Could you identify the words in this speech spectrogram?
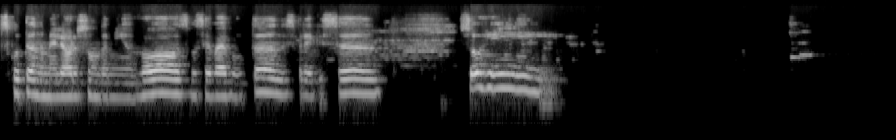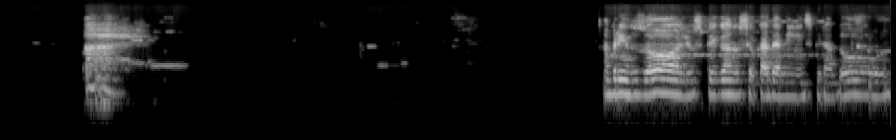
escutando melhor o som da minha voz, você vai voltando, espreguiçando, sorrindo Abrindo os olhos, pegando o seu caderninho inspirador,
